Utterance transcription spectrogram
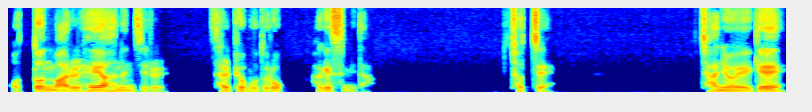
어떤 말을 해야 하는지를 살펴보도록 하겠습니다. 첫째, 자녀에게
